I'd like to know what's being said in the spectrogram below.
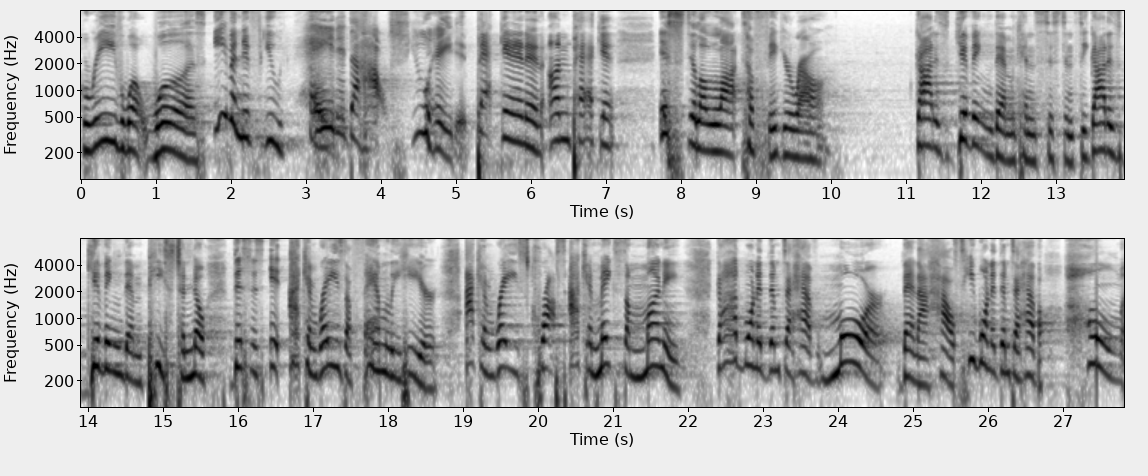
grieve what was, even if you hated the house, you hated packing and unpacking, it's still a lot to figure out. God is giving them consistency. God is giving them peace to know this is it. I can raise a family here. I can raise crops. I can make some money. God wanted them to have more than a house, He wanted them to have a home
